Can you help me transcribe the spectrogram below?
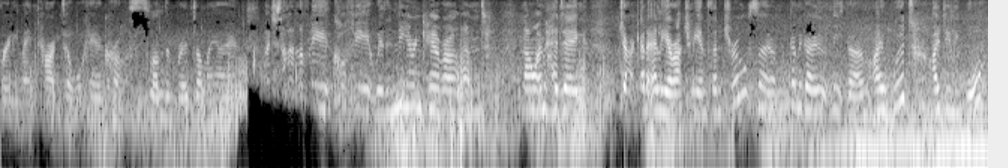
really main character walking across London Bridge on my own. I just had a coffee with Nia and Kira and now I'm heading, Jack and Ellie are actually in Central so I'm gonna go meet them. I would ideally walk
